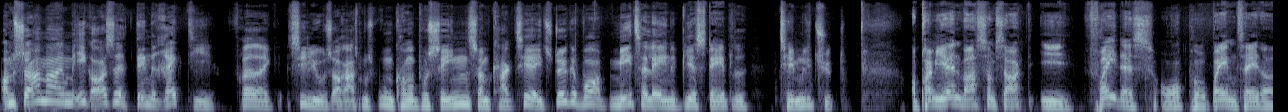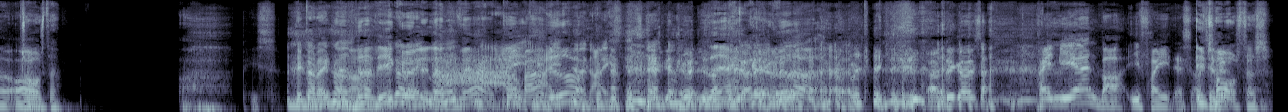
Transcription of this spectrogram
Om sørger ikke også den rigtige Frederik Silius og Rasmus Brun kommer på scenen som karakter i et stykke, hvor metalagene bliver stablet temmelig tykt. Og premieren var som sagt i fredags over på Bremen Teateret. Og... Torsdag. Pis. Det gør der ikke noget. Det er gør der ikke Lad noget. nu være. Kør bare Nej, videre. Nej, Det gør det ikke videre. okay. Jamen, det gør vi så. Premieren var i fredags. I torsdags.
